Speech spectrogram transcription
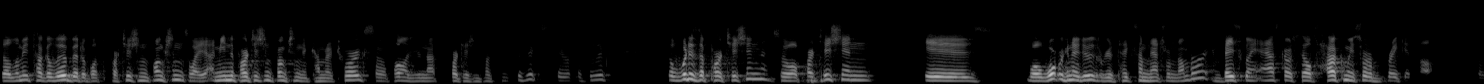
So let me talk a little bit about the partition function. So I, I mean the partition function in combinatorics, so apologies, not the partition function in physics, theoretical physics. So what is a partition? So a partition is, well, what we're going to do is we're going to take some natural number and basically ask ourselves, how can we sort of break it up? So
